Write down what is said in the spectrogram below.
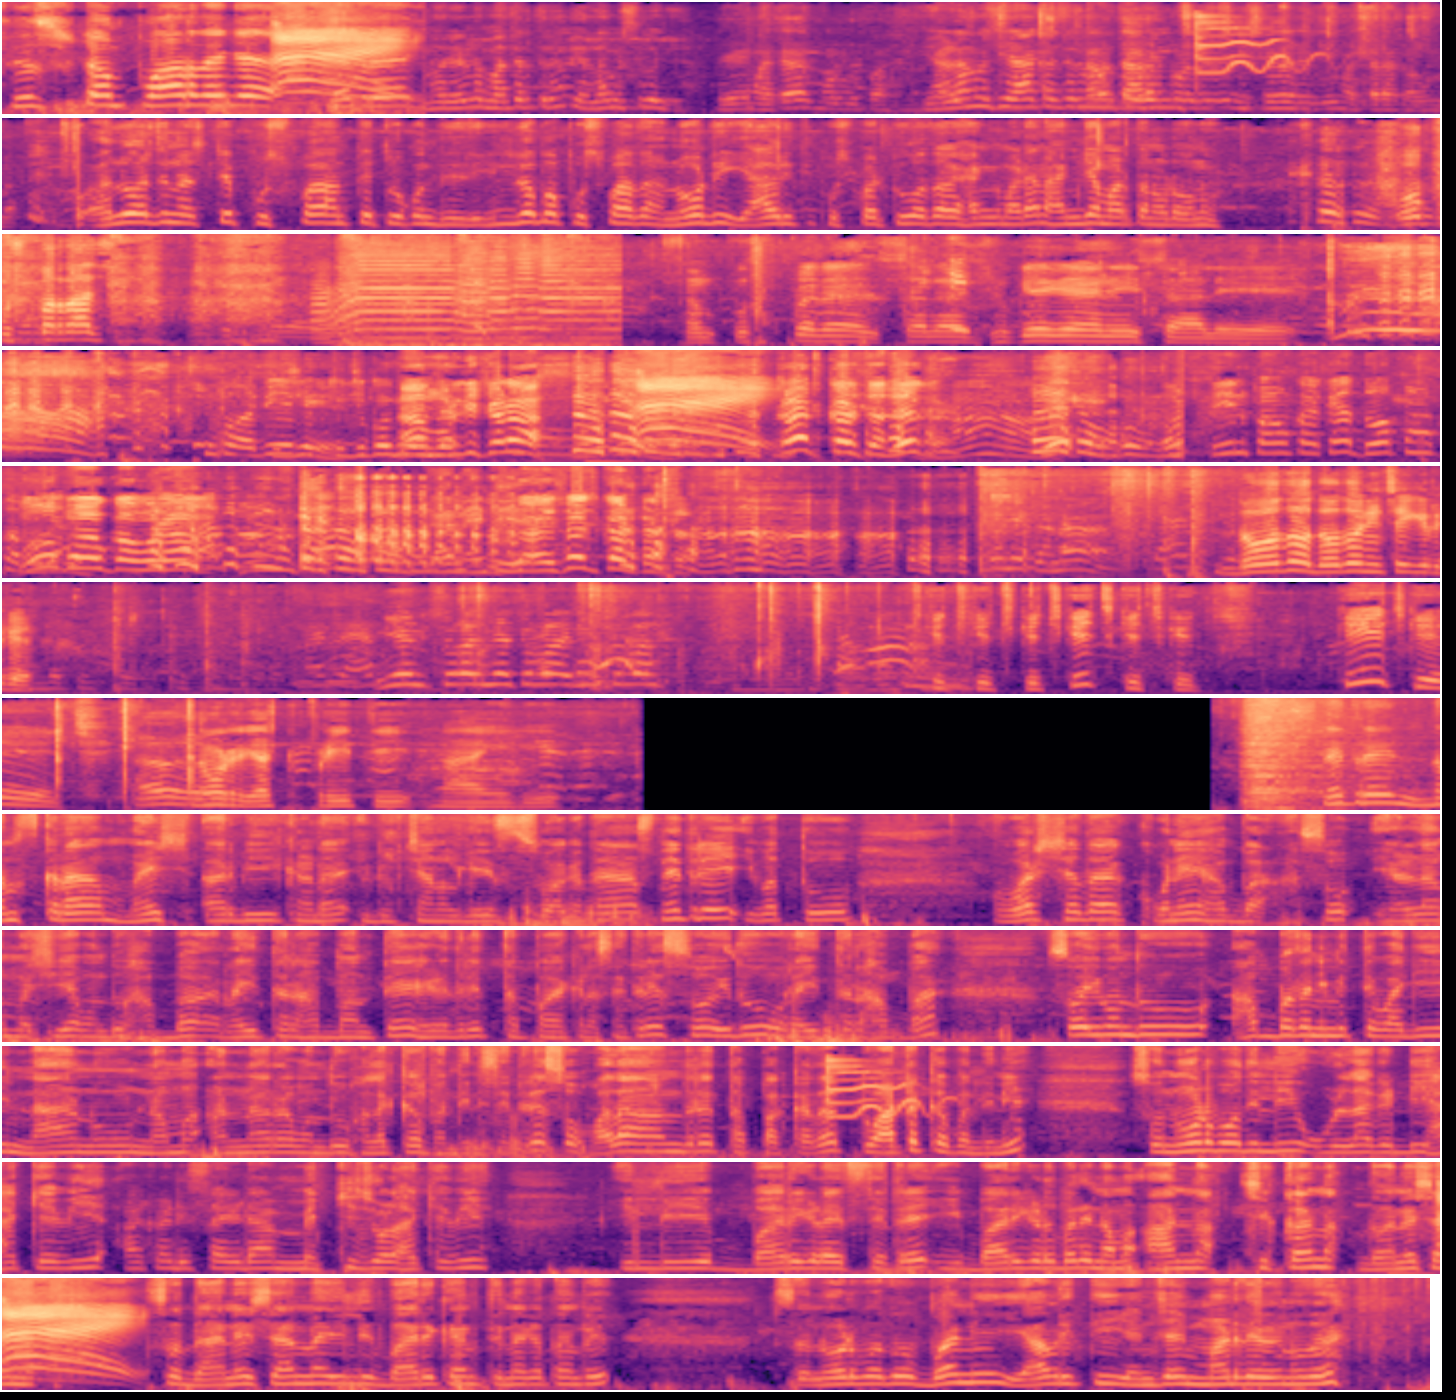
System ಮಾಡ್ದಂಗೆ ಏನು ಬಗ್ಗೆ ಅಲ್ಲು ಅರ್ಜುನ್ ಅಷ್ಟೇ ಪುಷ್ಪ ಅಂತ ತಿಳ್ಕೊಂಡಿದ್ರಿ ಇಲ್ಲೊಬ್ಬ ಪುಷ್ಪ ಅದ ನೋಡ್ರಿ ಯಾವ ರೀತಿ ಪುಷ್ಪ ಟೂ ಅದ ಹೆಂಗ್ ಮಾಡ್ಯಾನ ಹಂಗೆ ಮಾಡ್ತಾನ ನೋಡು ಅವನು. ಓ ಪುಷ್ಪರಾಜ್. ನಮ್ ಪುಷ್ಪರಾಜ್ ಸಲ ಝುಕೆಗೆ ನೀ ಮುರ್ಗಿ ಚಡ. ಕಟ್ ಕಳ್ಸ तीन पाँव का क्या दो पाँव का दो पाव का हो रहा ऐसा ज कट करता दो दो दो दो नीचे गिर गए किच किच किच किच किच किच किच किच ನೋಡ್ರಿ ಎಷ್ಟು ಪ್ರೀತಿ ನಾಯಿಗೆ ಸ್ನೇಹಿತರೆ ನಮಸ್ಕಾರ Mahesh R B Kannada YouTube ಚಾನಲ್ಗೆ ಸ್ವಾಗತ ಸ್ನೇಹಿತರೆ ಇವತ್ತು ವರ್ಷದ ಕೊನೆ ಹಬ್ಬ. ಸೊ ಎಳ್ಳಮಸಿಯ ಒಂದು ಹಬ್ಬ ರೈತರ ಹಬ್ಬ ಅಂತ ಹೇಳಿದ್ರೆ ತಪ್ಪಾಗಿಲ್ಲ ಸ್ನೇಹಿತರೆ. ಸೊ ಇದು ರೈತರ ಹಬ್ಬ. ಸೊ ಈ ಒಂದು ಹಬ್ಬದ ನಿಮಿತ್ತವಾಗಿ ನಾನು ನಮ್ಮ ಅಣ್ಣರ ಒಂದು ಹೊಲಕ್ಕೆ ಬಂದೀನಿ ಸ್ನೇಹಿತರೆ. ಸೊ ಹೊಲ ಅಂದರೆ ತಪ್ಪಾಕದ ತ್ವಾಟಕ್ಕೆ ಬಂದೀನಿ. ಸೊ ನೋಡ್ಬೋದು ಇಲ್ಲಿ ಉಳ್ಳಾಗಡ್ಡಿ ಹಾಕ್ಯವಿ ಆ ಕಡೆ ಸೈಡ ಮೆಕ್ಕೆಜೋಳ ಹಾಕ್ಯವಿ. ಇಲ್ಲಿ ಬಾರಿ ಗಿಡ ಐತೆ ಸ್ನೇಹಿತರೆ. ಈ ಬಾರಿ ಗಿಡದ ಬಳಿ ನಮ್ಮ ಅಣ್ಣ ಚಿಕ್ಕಣ್ಣ ದಾನೇಶ ಅಣ್ಣ ಸೊ ದಾನೇಶ ಅಣ್ಣ ಇಲ್ಲಿ ಬಾರಿ ಕಾಣ್ ತಿನ್ನಕತ್ತಾನ್ರಿ. ಸೊ ನೋಡ್ಬೋದು ಬನ್ನಿ ಯಾವ ರೀತಿ ಎಂಜಾಯ್ ಮಾಡಿದೇವೆ ಅನ್ನೋದು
